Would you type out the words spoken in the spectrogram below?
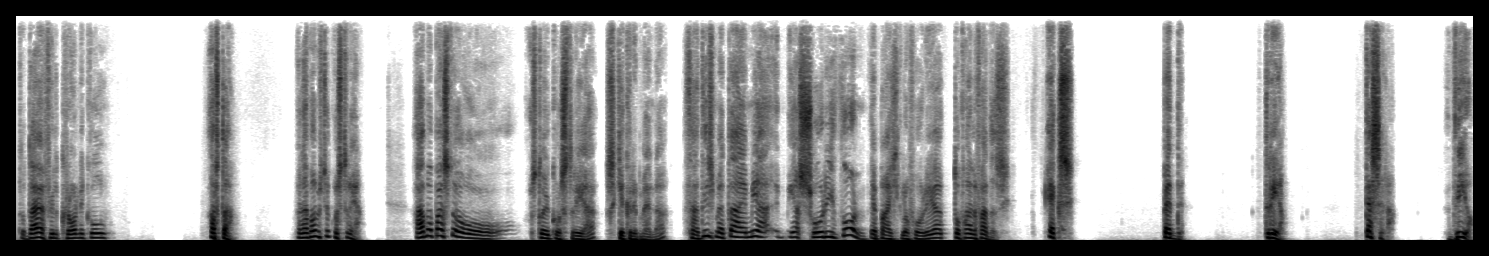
το Diafield Chronicle, αυτά. Μετά πάμε στο 23. Άμα πας στο, στο 23 συγκεκριμένα, θα δεις μετά μια, μια σοριδόν επανακυκλοφορία το Final Fantasy. 6, 5, 3, 4, 2.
